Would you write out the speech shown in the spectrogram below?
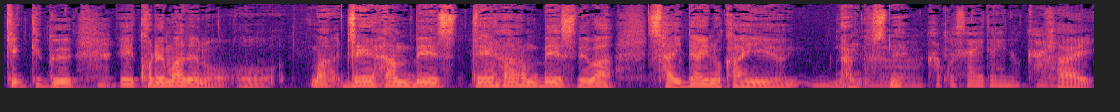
結局、えー、これまでの、まあ、前半ベース、前半ベースでは最大の買いなんですね。過去最大の買い。はい。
